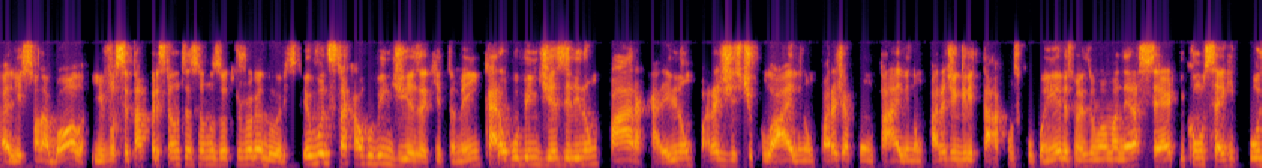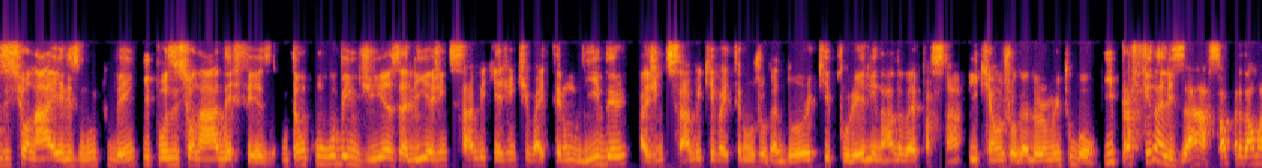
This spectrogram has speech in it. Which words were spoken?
ali só na bola e você tá prestando atenção nos outros jogadores. Eu vou destacar o Rubem Dias aqui também, bem. Cara, o Rubem Dias, ele não para, cara. Ele não para de gesticular, ele não para de apontar, ele não para de gritar com os companheiros, mas de uma maneira certa e consegue posicionar eles muito bem e posicionar a defesa. Então, com o Rubem Dias ali, a gente sabe que a gente vai ter um líder, a gente sabe que vai ter um jogador que por ele nada vai passar e que é um jogador muito bom. E para finalizar, só para dar um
